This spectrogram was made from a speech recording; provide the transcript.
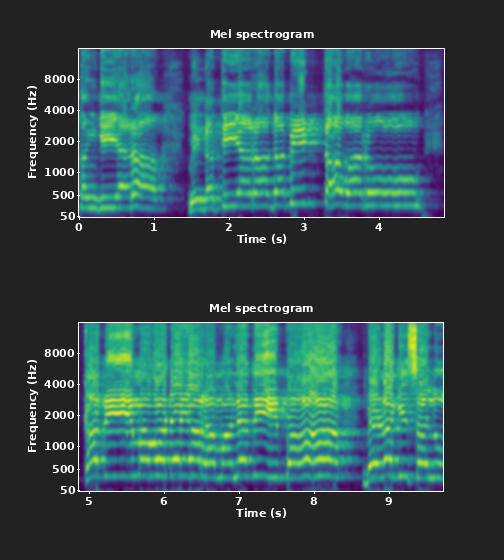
ತಂಗಿಯರ ಮಿಂಡತಿಯರಾಗ ಬಿಟ್ಟವರು. ಕದೀಮ ಒಡೆಯರ ಮನೆ ದೀಪ ಬೆಳಗಿಸಲು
